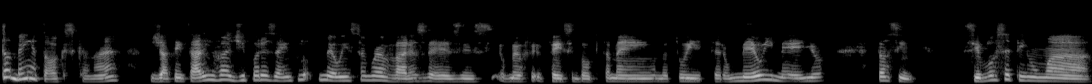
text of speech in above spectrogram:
também é tóxica, né. Já tentaram invadir, por exemplo, o meu Instagram várias vezes, o meu Facebook também, o meu Twitter, o meu e-mail. Então assim, se você tem uma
